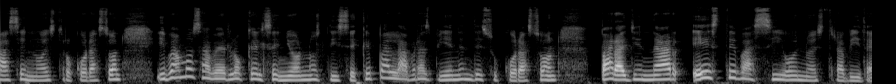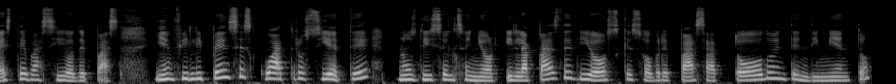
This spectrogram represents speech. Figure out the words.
en nuestro corazón y vamos a ver lo que el Señor nos dice, qué palabras vienen de su corazón para llenar este vacío en nuestra vida, este vacío de paz. Y en Filipenses 4, 7 nos dice el Señor, y la paz de Dios que sobrepasa todo entendimiento,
